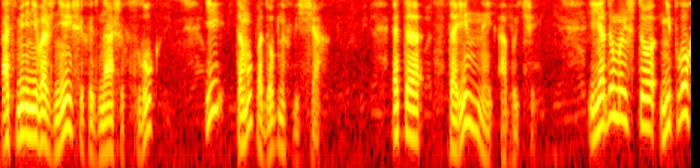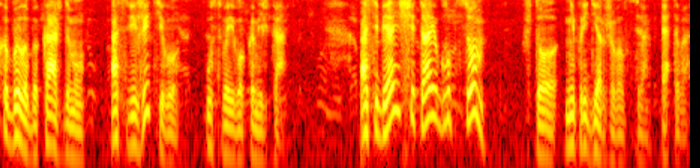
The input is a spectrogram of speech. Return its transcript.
о смене важнейших из наших слуг и тому подобных вещах. Это старинный обычай. И я думаю, что неплохо было бы каждому освежить его у своего камелька. А себя я считаю глупцом, что не придерживался этого.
